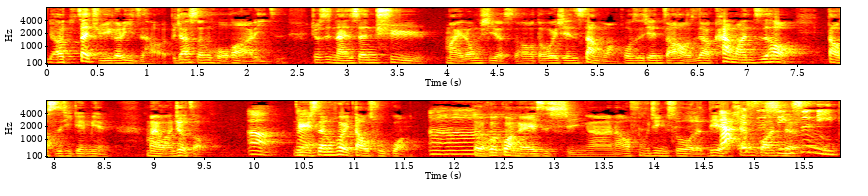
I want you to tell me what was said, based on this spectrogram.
要再举一个例子好了，比较生活化的例子，就是男生去买东西的时候，都会先上网，或是先找好资料，看完之后到实体店面买完就走。啊、哦，女生会到处逛，嗯，对，会逛个 S 型啊，然后附近所有的店相关的。S 型是你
